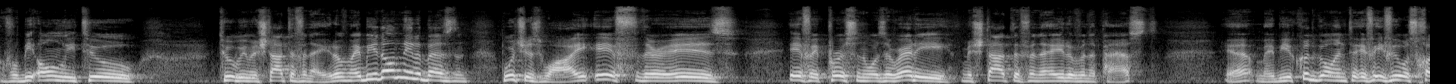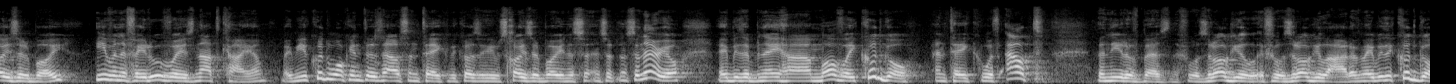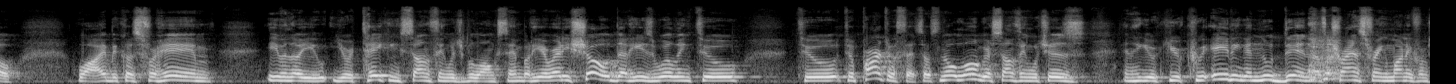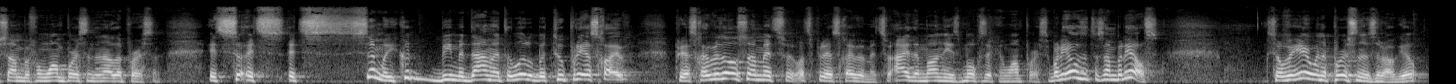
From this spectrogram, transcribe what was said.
If it will be only to to be mishtatef and maybe you don't need a bezdin. Which is why, if there is, if a person was already mishtatef in the eruv in the past, yeah, maybe you could go into, if, if he was chayzer boy, even if Eruva is not Kayam, maybe you could walk into his house and take, because if he was Chayzer boy in a, in a certain scenario, maybe the Bnei HaMavoi could go and take without the need of Bezdin. If it was Rogil, if it was Rogil Arav, maybe they could go. Why? Because for him, even though you, you're taking something which belongs to him, but he already showed that he's willing to to, to part with it. So it's no longer something which is, and you're, you're creating a new din of transferring money from somebody, from one person to another person. It's, it's, it's similar. You could be medamet a little bit to Priyas Chayv. Chayv is also a mitzvah. What's Priyas Chayv a mitzvah? I, the money is muchzik in one person, but he owes it to somebody else. So over here, when the person is ragil,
